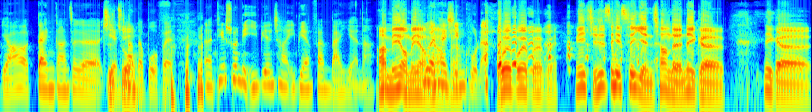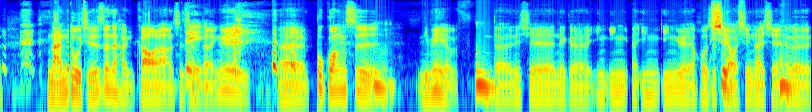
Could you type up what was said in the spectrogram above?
也要担纲这个演唱的部分。呃，听说你一边唱一边翻白眼呢？啊，没有没有，因为太辛苦了。不会不会不会不会，因为其实这一次演唱的那个 那个。难度其实真的很高啦，是真的，因为呃，不光是里面有的那些那个音音呃音音乐或者是。调性那些，那个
